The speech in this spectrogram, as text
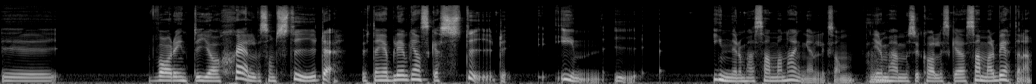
eh, var det inte jag själv som styrde, utan jag blev ganska styrd in i, in i de här sammanhangen, liksom, Mm. i de här musikaliska samarbetena.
